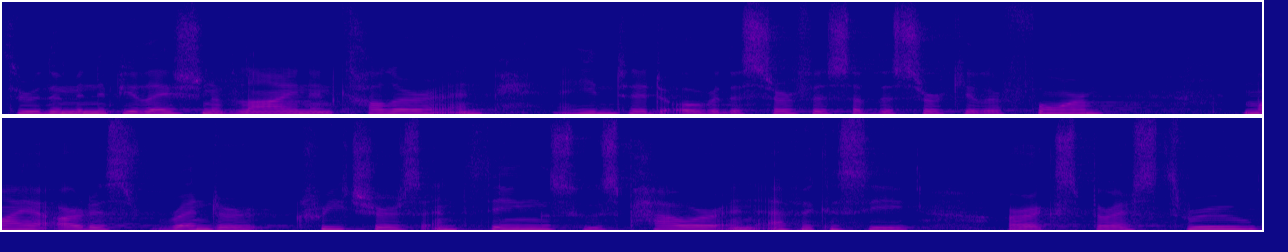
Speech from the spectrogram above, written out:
Through the manipulation of line and color and painted over the surface of the circular form, Maya artists render creatures and things whose power and efficacy are expressed through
